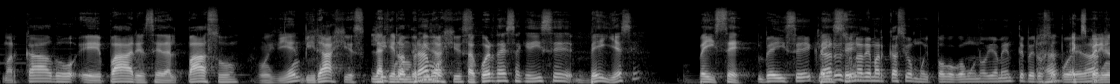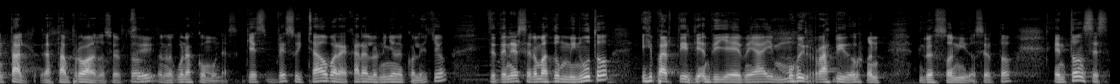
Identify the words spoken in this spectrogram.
marcado, eh, pare, se da el paso, Muy bien. virajes, La que nombramos. ¿te acuerdas esa que dice B y S? B y C. B y C, claro, B y C. es una demarcación muy poco común, obviamente, pero Ajá, se puede dar. Experimental, la están probando, ¿cierto? Sí. En algunas comunas. Que es beso y chao para dejar a los niños en el colegio, detenerse no más de un minuto y partir bien DJMA y muy rápido con los sonidos, ¿cierto? Entonces,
